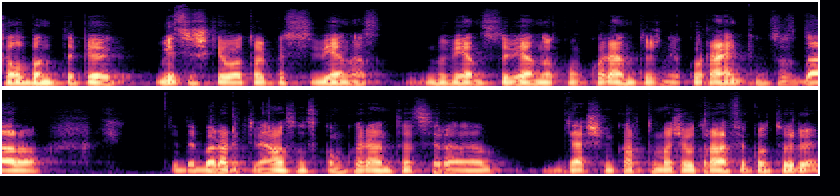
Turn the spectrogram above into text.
Kalbant apie visiškai va, tokius vienas, nu, vienas su vienu konkurentu, žinai, kur rankingsus daro, tai dabar artimiausias konkurentas yra 10 kartų mažiau trafiko turi.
